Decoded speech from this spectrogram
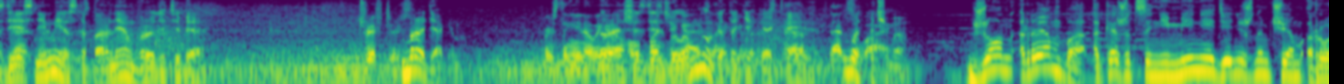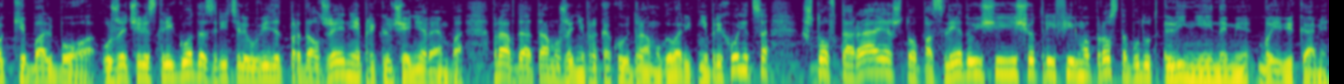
здесь не место парням вроде тебя. Бродягам. Раньше здесь было много таких, как ты. Вот почему. Джон Рэмбо окажется не менее денежным, чем Рокки Бальбоа. Уже через три года зрители увидят продолжение приключений Рэмбо. Правда, там уже ни про какую драму говорить не приходится. Что вторая, что последующие еще три фильма просто будут линейными боевиками.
